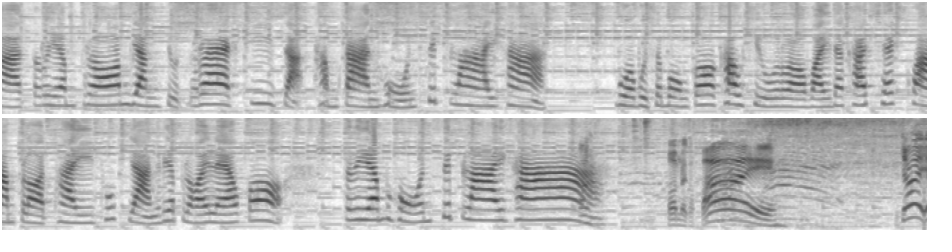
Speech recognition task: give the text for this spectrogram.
มาเตรียมพร้อมยังจุดแรกที่จะทำการโหนซิปลน์ค่ะ บัวบุษบงก็เข้าคิวรอไว้นะคะ เช็คความปลอดภัยทุกอย่างเรียบร้อยแล้วก็เตรียมโหนซิปไลน์ค่ะอะพร้อมแล้วก็ไปจ้อย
